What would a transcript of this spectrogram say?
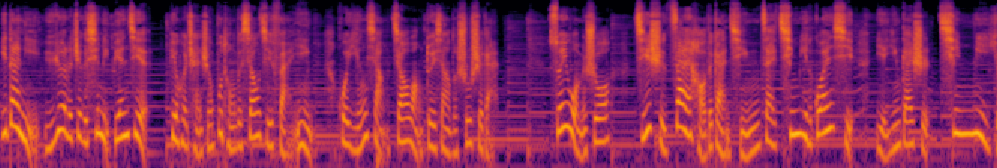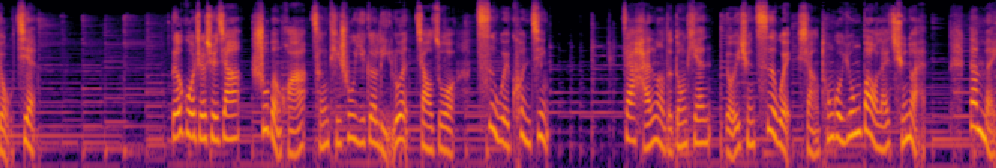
一旦你逾越了这个心理边界，便会产生不同的消极反应，会影响交往对象的舒适感。所以，我们说，即使再好的感情，再亲密的关系，也应该是亲密有间。”德国哲学家叔本华曾提出一个理论，叫做“刺猬困境”。在寒冷的冬天，有一群刺猬想通过拥抱来取暖，但每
